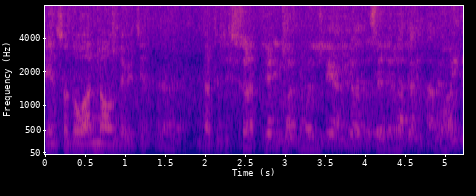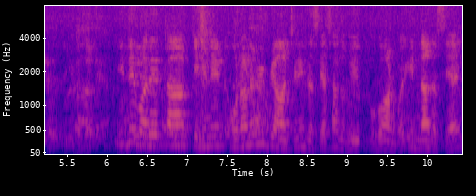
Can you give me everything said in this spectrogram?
302 ਅਨਨੋਨ ਦੇ ਵਿੱਚ ਦਰਜ ਰਜਿਸਟਰ ਜਿਹੜੀ ਮਰਨ ਵਾਲੀ ਲੇਡੀ ਉਹ ਦੱਸਿਆ ਜਾਂਦਾ ਜਿਹੜੀ ਭਗਵਾਨਪੁਰ ਦੀ ਮਦਰ ਹੈ ਇਹਦੇ ਬਾਰੇ ਤਾਂ ਕਿਸੇ ਨੇ ਉਹਨਾਂ ਨੇ ਵੀ ਬਿਆਨ 'ਚ ਨਹੀਂ ਦੱਸਿਆ ਸਾਨੂੰ ਵੀ ਭਗਵਾਨ ਕੋਲ ਇੰਨਾ ਦੱਸਿਆ ਹੈ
